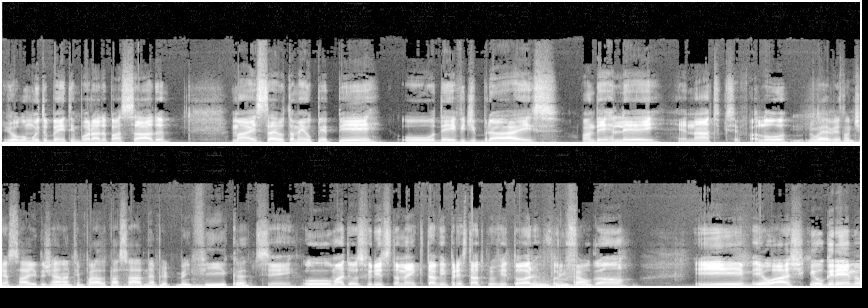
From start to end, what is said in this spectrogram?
Jogou muito bem temporada passada. Mas saiu também o PP, o David Braz, Vanderlei, Renato, que você falou. O Everton tinha saído já na temporada passada, né? Pro Benfica. Sim. O Matheus Fritos também, que estava emprestado pro Vitória, foi pro Então. Fogão. E eu acho que o Grêmio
